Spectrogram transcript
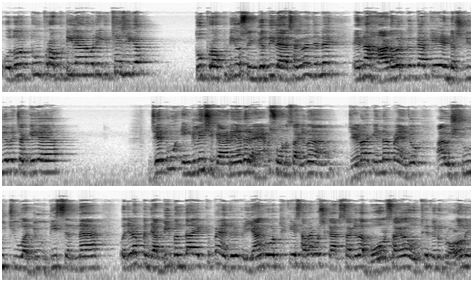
ਉਦੋਂ ਤੂੰ ਪ੍ਰਾਪਰਟੀ ਲੈਣ ਵਾਲੀ ਕਿੱਥੇ ਸੀਗਾ? ਤੂੰ ਪ੍ਰਾਪਰਟੀ ਉਹ ਸਿੰਗਰ ਦੀ ਲੈ ਸਕਦਾ ਜਿਹਨੇ ਇੰਨਾ ਹਾਰਡ ਵਰਕ ਕਰਕੇ ਇੰਡਸਟਰੀ ਦੇ ਵਿੱਚ ਅੱਗੇ ਆਇਆ। ਜੇ ਤੂੰ ਇੰਗਲਿਸ਼ ਗਾਣਿਆਂ ਦੇ ਰੈਪ ਸੁਣ ਸਕਦਾ, ਜਿਹੜਾ ਕਹਿੰਦਾ ਭੈਣ ਜੋ I will shoot you uh do this and that. ਉਹ ਜਿਹੜਾ ਪੰਜਾਬੀ ਬੰਦਾ ਇੱਕ ਭੈਣ ਜੋ ਯੰਗ ਉੱਠ ਕੇ ਸਾਰਾ ਕੁਝ ਕਰ ਸਕਦਾ ਬੋਲ ਸਕਦਾ ਉੱਥੇ ਤੈਨੂੰ ਪ੍ਰੋਬਲਮ ਹੈ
